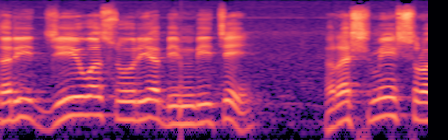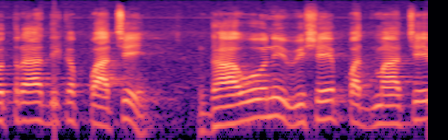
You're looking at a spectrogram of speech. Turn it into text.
तरी जीव सूर्य बिंबीचे रश्मी श्रोत्राधिक पाचे धावोनी विषय पद्माचे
